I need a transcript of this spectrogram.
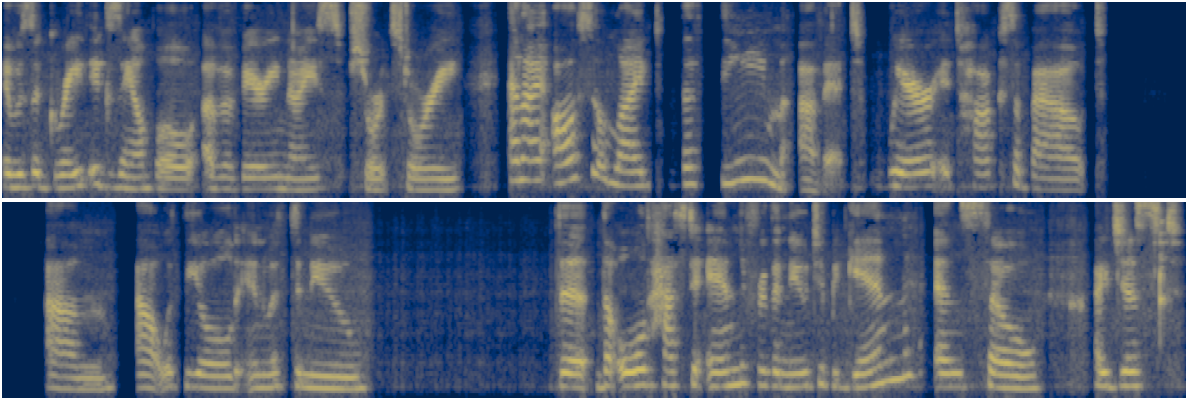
it was a great example of a very nice short story, and I also liked the theme of it, where it talks about um, out with the old, in with the new the the old has to end for the new to begin. And so i just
